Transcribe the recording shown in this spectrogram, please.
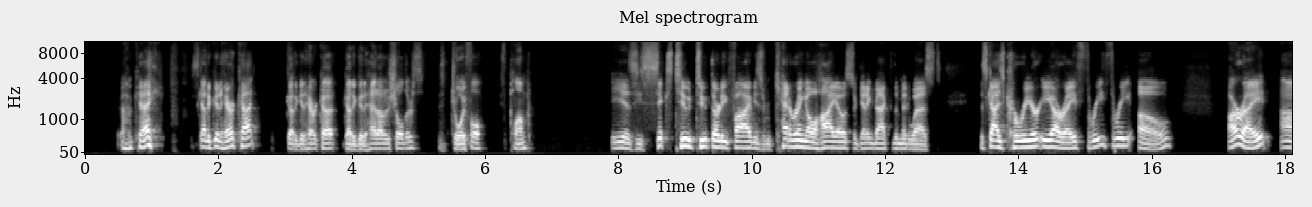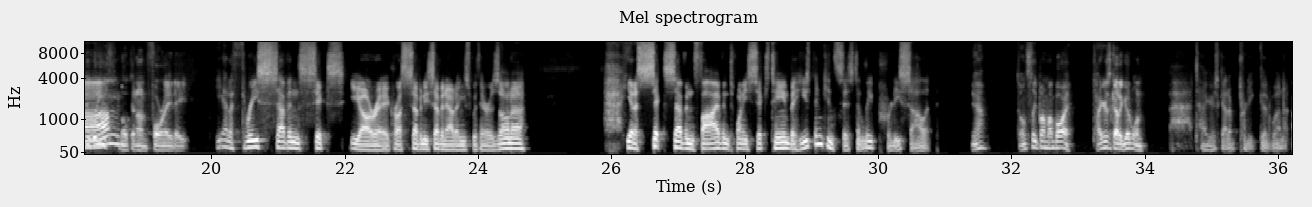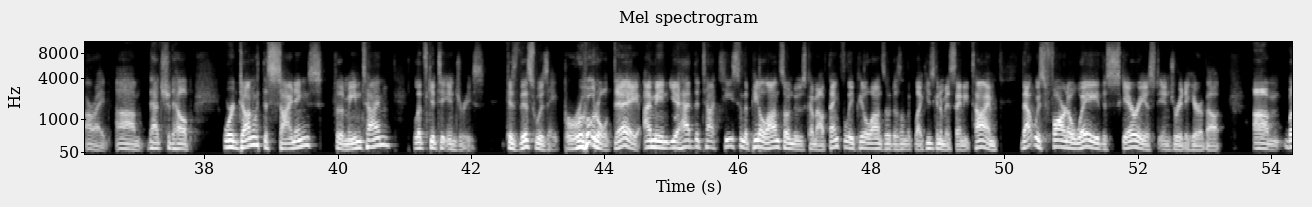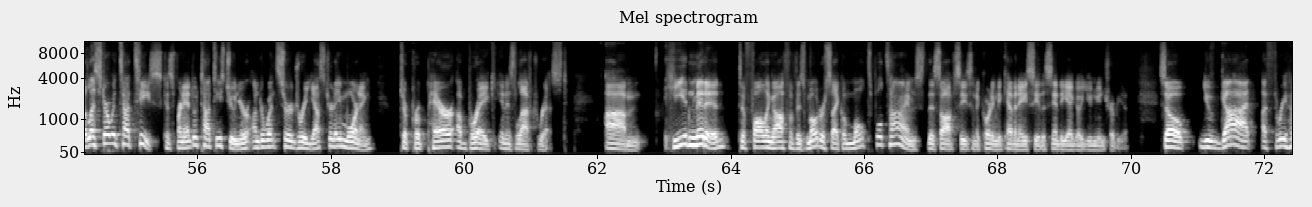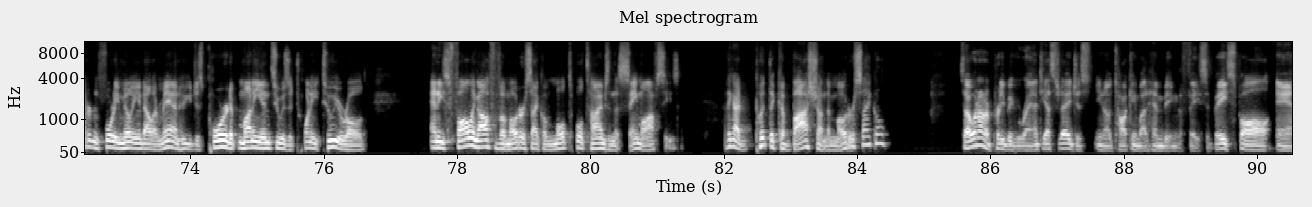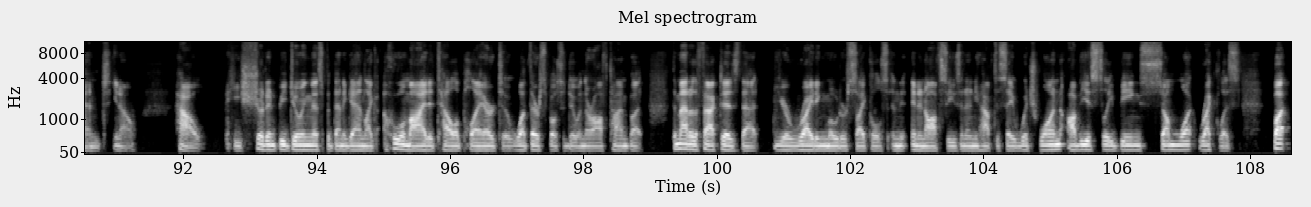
Okay. He's got a good haircut. Got a good haircut. Got a good head on his shoulders. He's joyful. He's plump. He is. He's 6'2, 235. He's from Kettering, Ohio. So getting back to the Midwest. This guy's career ERA 330. All right. Um, smoking on 488? He had a 376 ERA across 77 outings with Arizona. He had a 675 in 2016, but he's been consistently pretty solid. Yeah. Don't sleep on my boy. Tiger's got a good one. Tiger's got a pretty good one. All right. Um, that should help. We're done with the signings for the meantime. Let's get to injuries because this was a brutal day. I mean, you had the Tatis and the Pete Alonso news come out. Thankfully, Pete Alonso doesn't look like he's going to miss any time. That was far and away the scariest injury to hear about. Um, but let's start with Tatis because Fernando Tatis Jr. underwent surgery yesterday morning to prepare a break in his left wrist. Um, he admitted to falling off of his motorcycle multiple times this offseason, according to Kevin Acee, the San Diego Union Tribune. So you've got a $340 million man who you just poured money into as a 22 year old, and he's falling off of a motorcycle multiple times in the same offseason. I think I'd put the kibosh on the motorcycle. So I went on a pretty big rant yesterday, just, you know, talking about him being the face of baseball and, you know, how he shouldn't be doing this. But then again, like, who am I to tell a player to what they're supposed to do in their off time? But the matter of the fact is that you're riding motorcycles in in an off season and you have to say which one obviously being somewhat reckless but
